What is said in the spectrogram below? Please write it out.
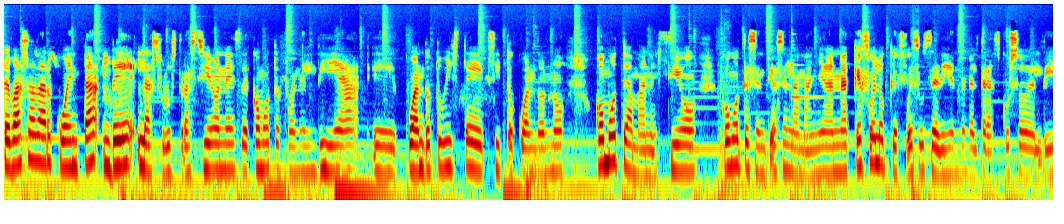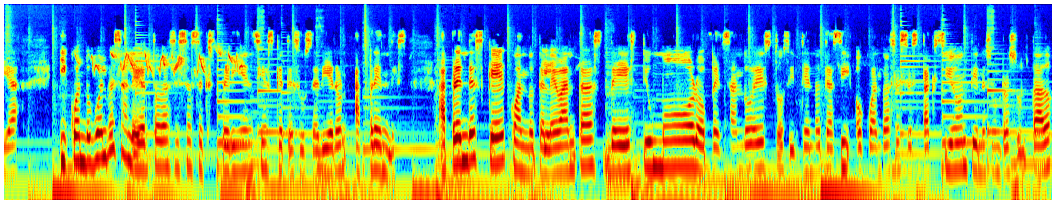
te vas a dar cuenta de las frustraciones, de cómo te fue en el día, eh, cuando tuviste éxito, cuando no, cómo te amaneció, cómo te sentías en la mañana, qué fue lo que fue sucediendo en el transcurso del día. Y cuando vuelves a leer todas esas experiencias que te sucedieron, aprendes. Aprendes que cuando te levantas de este humor o pensando esto, sintiéndote así, o cuando haces esta acción tienes un resultado,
